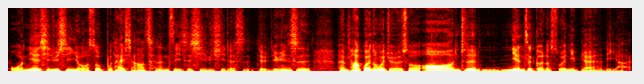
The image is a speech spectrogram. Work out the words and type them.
我念戏剧系，有的时候不太想要承认自己是戏剧系的事，对，原因是很怕观众会觉得说，哦，你就是念这个的，所以你表演很厉害。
